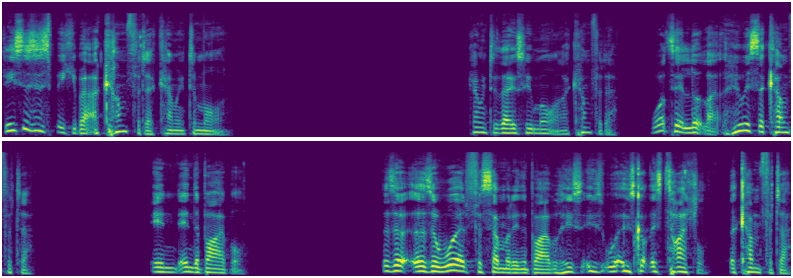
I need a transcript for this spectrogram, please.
Jesus is speaking about a comforter coming to mourn, coming to those who mourn, a comforter. What's it look like? Who is the comforter in, in the Bible? There's a, there's a word for somebody in the Bible who's, who's, who's got this title, the comforter.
